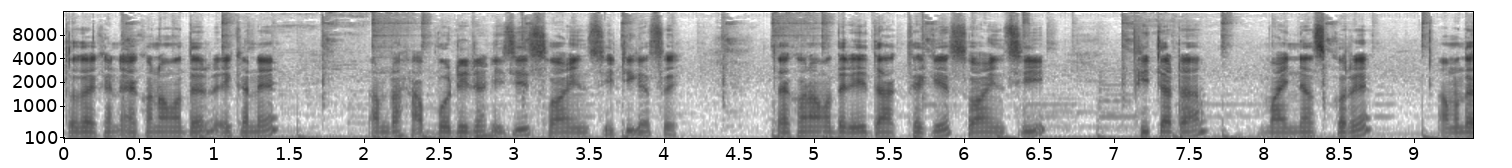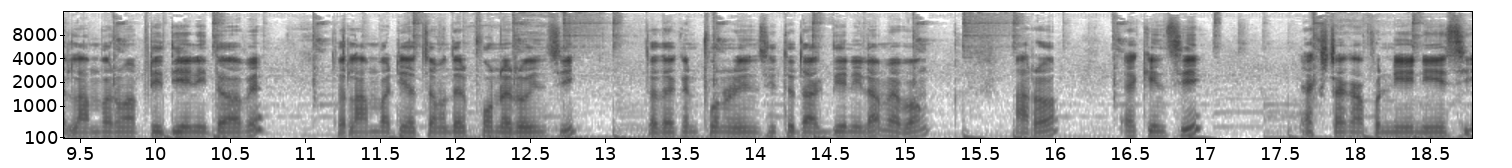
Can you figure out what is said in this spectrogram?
তো দেখেন, এখন আমাদের এখানে আমরা হাফ বডিটা নিয়েছি ছয় ইঞ্চি, ঠিক আছে? তো এখন আমাদের এই দাগ থেকে ছয় ইঞ্চি ফিতাটা মাইনাস করে আমাদের লাম্বার মাপটি দিয়ে নিতে হবে। তো লাম্বাটি হচ্ছে আমাদের পনেরো ইঞ্চি। তো দেখেন, পনেরো ইঞ্চিতে দাগ দিয়ে নিলাম এবং আরও এক ইঞ্চি এক্সট্রা কাপড় নিয়ে নিয়েছি।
